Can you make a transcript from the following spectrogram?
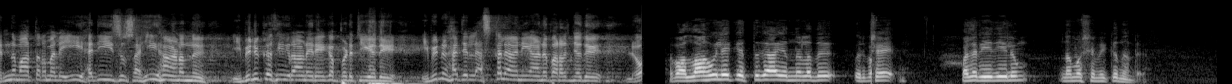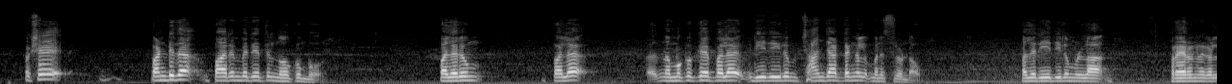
എന്ന് മാത്രമല്ല ഈ ഹദീസ് സഹീഹാണെന്ന് ഇബിനു കഥീറാണ് രേഖപ്പെടുത്തിയത്. ഇബിനു ഹജൽ അസ്കലാനിയാണ് പറഞ്ഞത്. അപ്പൊ അപ്പോൾ അള്ളാഹുവിലേക്ക് എത്തുക എന്നുള്ളത് ഒരു പക്ഷേ പല രീതിയിലും നമ്മൾ ക്ഷമിക്കുന്നുണ്ട് പക്ഷേ പണ്ഡിത പാരമ്പര്യത്തിൽ നോക്കുമ്പോൾ പലരും പല നമുക്കൊക്കെ പല രീതിയിലും ചാഞ്ചാട്ടങ്ങൾ മനസ്സിലുണ്ടാവും. പല രീതിയിലുമുള്ള പ്രേരണകൾ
